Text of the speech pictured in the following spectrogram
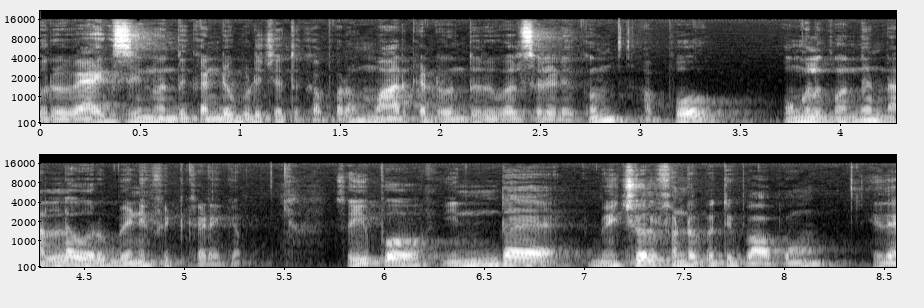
ஒரு வேக்சின் வந்து கண்டுபிடிச்சதுக்கப்புறம் மார்க்கெட் வந்து ரிவர்சல் எடுக்கும். அப்போது உங்களுக்கு வந்து நல்ல ஒரு பெனிஃபிட் கிடைக்கும். ஸோ இப்போது இந்த மியூச்சுவல் ஃபண்டை பற்றி பார்ப்போம். இது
